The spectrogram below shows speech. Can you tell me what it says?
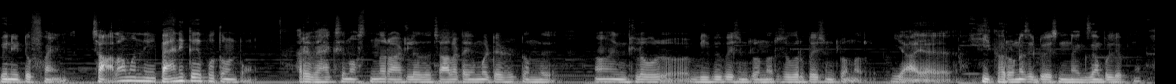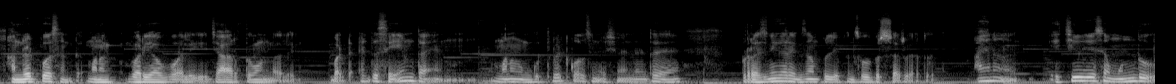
we need to find చాలామంది ప్యానిక్ అయిపోతూ ఉంటాం. అరే వ్యాక్సిన్ వస్తుందో రావట్లేదు చాలా టైం పెట్టేటట్టు ఉంది ఇంట్లో బీపీ పేషెంట్లు ఉన్నారు షుగర్ పేషెంట్లు ఉన్నారు. యా యా ఈ కరోనా సిచ్యువేషన్ ఎగ్జాంపుల్ చెప్తున్నా. హండ్రెడ్ పర్సెంట్ మనం వరి అవ్వాలి జాగ్రత్తగా ఉండాలి. But at the same time మనం గుర్తుపెట్టుకోవాల్సిన విషయం ఏంటంటే ఇప్పుడు రజనీ గారు ఎగ్జాంపుల్ చెప్పాను సూపర్ స్టార్ గారు ఆయన అచీవ్ చేసే ముందు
